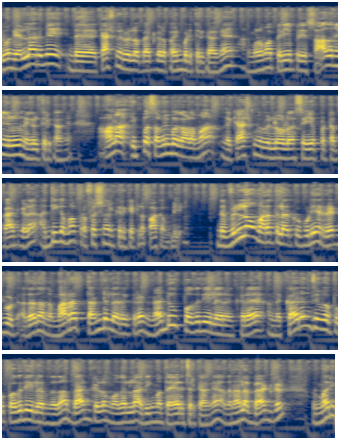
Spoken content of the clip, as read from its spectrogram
இவங்க எல்லாருமே இந்த காஷ்மீர் வில்லோ பேட்களை பயன்படுத்தியிருக்காங்க. அது மூலமாக பெரிய பெரிய சாதனைகளும் நிகழ்த்தியிருக்காங்க. ஆனால் இப்போ சமீப காலமாக இந்த காஷ்மீர் வில்லோவில் செய்யப்பட்ட பேட்களை அதிகமாக ப்ரொஃபஷனல் கிரிக்கெட்டில் பார்க்க முடியல. இந்த வில்லோ மரத்தில் இருக்கக்கூடிய ரெட்வுட் அதாவது அந்த மரத்தண்டில் இருக்கிற நடு பகுதியில் இருக்கிற அந்த கருஞ்சிவப்பு பகுதியில் இருந்து தான் பேட்களை முதல்ல அதிகமாக தயாரிச்சிருக்காங்க. அதனால் பேட்கள் ஒரு மாதிரி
